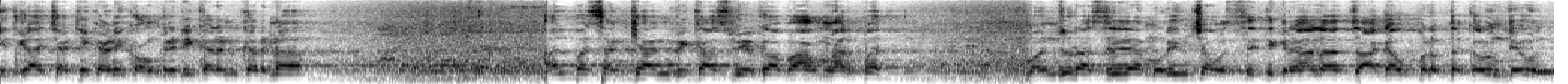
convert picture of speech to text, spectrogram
ईदगाहच्या ठिकाणी काँक्रिटीकरण करणं अल्पसंख्याक विकास विभागामार्फत मंजूर असलेल्या मुलींच्या वसतिगृहाला जागा उपलब्ध करून देऊन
